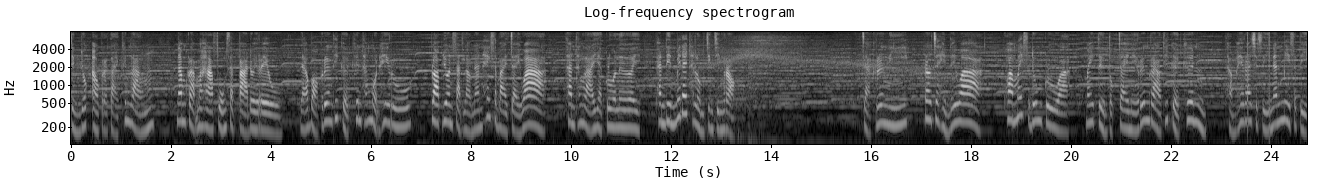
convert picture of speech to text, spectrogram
จึงยกเอากระต่ายขึ้นหลังนำกลับมาหาฝูงสัตว์ป่าโดยเร็ว แล้วบอกเรื่องที่เกิดขึ้นทั้งหมดให้รู้ ปลอบโยนสัตว์เหล่านั้นให้สบายใจว่า ท่านทั้งหลายอย่ากลัวเลย แผ่นดินไม่ได้ถล่มจริง ๆหรอก จากเรื่องนี้เราจะเห็นได้ว่า ความไม่สะดุ้งกลัว ไม่ตื่นตกใจในเรื่องราวที่เกิดขึ้นทำให้ราชสีนั้นมีสติ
